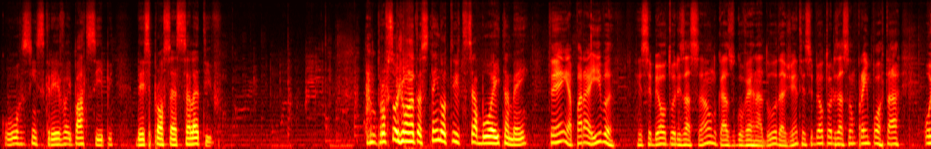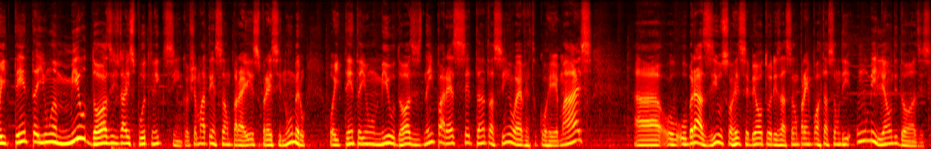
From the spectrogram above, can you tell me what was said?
corra, se inscreva e participe desse processo seletivo. Professor Jonatas, tem notícia boa aí também? Tem, a Paraíba recebeu autorização, no caso o governador da gente, recebeu autorização para importar 81 mil doses da Sputnik 5. Eu chamo a atenção para isso, para esse número, 81 mil doses, nem parece ser tanto assim o Everton Corrêa, mas ah, o, o, Brasil só recebeu autorização para importação de 1 milhão de doses.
